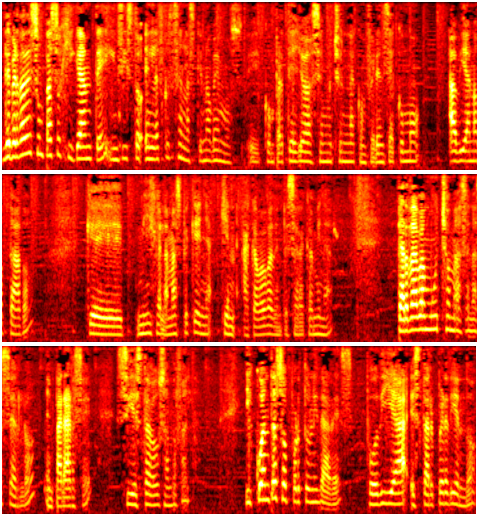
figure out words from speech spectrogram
de verdad es un paso gigante, insisto, en las cosas en las que no vemos. Eh, compartía yo hace mucho en una conferencia cómo había notado que mi hija, la más pequeña, quien acababa de empezar a caminar, tardaba mucho más en hacerlo, en pararse, si estaba usando falda. Y cuántas oportunidades podía estar perdiendo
